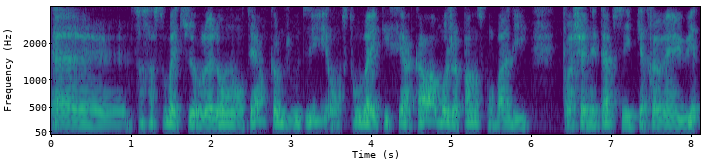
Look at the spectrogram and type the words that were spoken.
ça, ça se trouve être sur le long, long terme. Comme je vous dis, on se trouve à être ici encore. Moi, je pense qu'on va aller, prochaine étape, c'est 88.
